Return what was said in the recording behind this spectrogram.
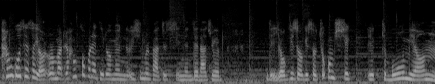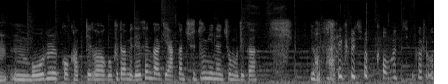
한 곳에서 여러 마리를 한꺼번에 데려오면 의심을 받을 수 있는데 나중에 이제 여기저기서 조금씩 이렇게 모으면 음, 모를 것 같기도 하고. 그다음에 내 생각에 약간 주둥이는 좀 우리가 염색을 좀 검은색으로.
